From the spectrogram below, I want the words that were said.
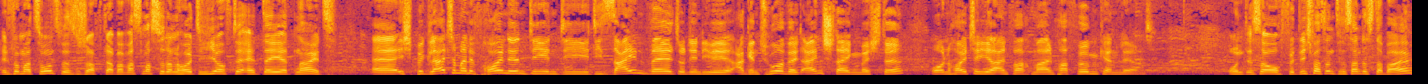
Informationswissenschaftler, aber was machst du dann heute hier auf der At Day at Night? Äh, ich begleite meine Freundin, die in die Designwelt und in die Agenturwelt einsteigen möchte und heute hier einfach mal ein paar Firmen kennenlernt. Und ist auch für dich was Interessantes dabei?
